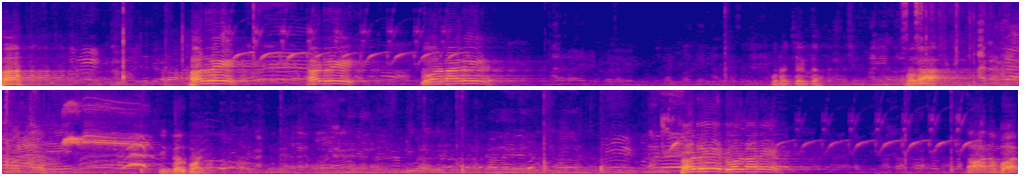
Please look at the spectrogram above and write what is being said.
हर्ड थर्ड रेड थर्ड रेड दोन डायरेड पुन्हा एकदा. बघा. सिंगल पॉइंट थर्ड रेड दोन डायरेड दहा नंबर.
